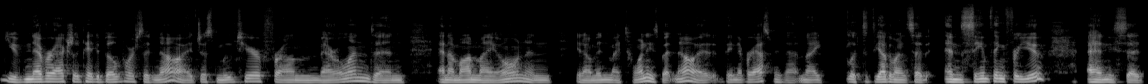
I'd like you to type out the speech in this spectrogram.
you've never actually paid a bill before? I said, no, I just moved here from Maryland and and I'm on my own and you know I'm in my 20s, but no, I, they never asked me that, and I looked at the other one and said, "And same thing for you?" And he said,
